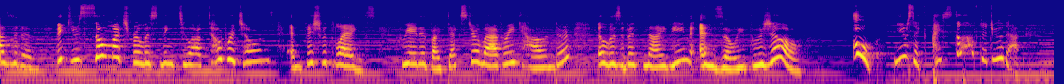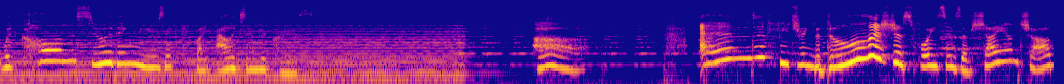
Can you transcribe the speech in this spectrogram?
Positive. Thank you so much for listening to October Jones and Fish with Legs, created by Dexter Lavery Calendar, Elizabeth Niveen, and Zoe Bougeot. Oh, music! I still have to do that. With calm, soothing music by Alexander Cruz. Ah. And featuring the delicious voices of Cheyenne Chaub,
